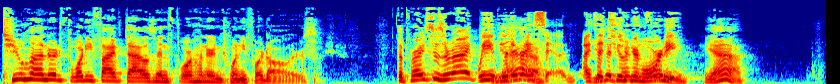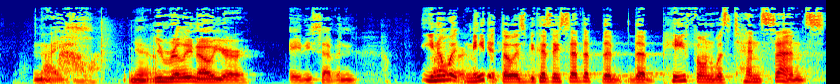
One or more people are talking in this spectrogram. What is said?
two hundred forty-five thousand four hundred twenty-four dollars. The price is right. Wait, baby. what did I say? I You said 240. Yeah. Nice. Yeah. You really know your 87. You know what made it though is because they said that the the payphone was 10 cents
